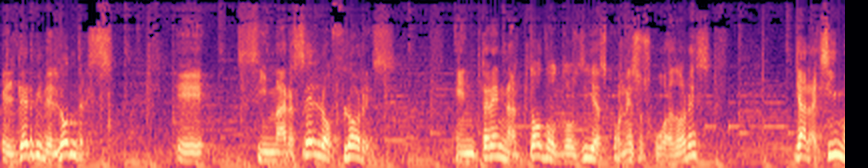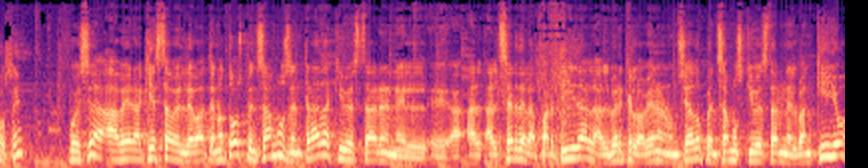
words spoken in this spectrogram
el derby de Londres. Eh, si Marcelo Flores entrena todos los días con esos jugadores, ya la hicimos, ¿eh? Pues a ver, aquí estaba el debate, ¿no? Todos pensamos de entrada que iba a estar en el, eh, al, ser de la partida, al ver que lo habían anunciado, pensamos que iba a estar en el banquillo.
